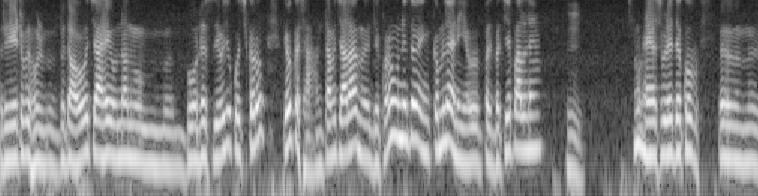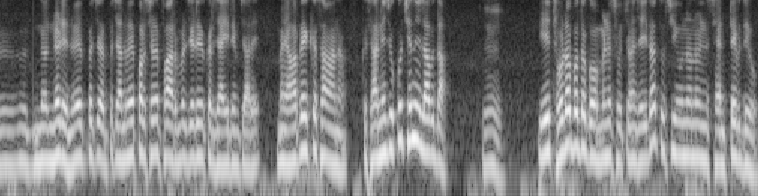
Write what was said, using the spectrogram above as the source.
ਰੇਟ ਵਧਾਓ ਚਾਹੇ ਉਹਨਾਂ ਨੂੰ ਬੋਨਸ ਦਿਓ ਜੋ ਕੁਝ ਕਰੋ ਕਿਉਂ ਕਿਸਾਨ ਤਾਂ ਵਿਚਾਰਾ ਦੇਖੋ ਨਾ ਉਹਨੇ ਤਾਂ ਇਨਕਮ ਲੈਣੀ ਹੈ ਬੱਚੇ ਪਾਲਣੇ ਆ। ਹੂੰ। ਹੁਣ ਇਸ ਵੇਲੇ ਦੇਖੋ ਅਮ, ਨ- 99 ਪਚ- 95% ਫਾਰਮਰ ਜਿਹੜੇ ਕਰਜ਼ਾਈ ਨੇ ਵਿਚਾਰੇ ਮੈਂ ਆਪ ਇੱਕ ਕਿਸਾਨ ਆ ਕਿਸਾਨੀ 'ਚੋਂ ਕੁਝ ਨਹੀਂ ਲੱਭਦਾ। ਹੂੰ। ਇਹ ਥੋੜਾ ਬਹੁਤਾ ਗਵਰਨਮੈਂਟ ਨੂੰ ਸੋਚਣਾ ਚਾਹੀਦਾ ਤੁਸੀਂ ਉਹਨਾਂ ਨੂੰ ਇਨਸੈਂਟਿਵ ਦਿਓ।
